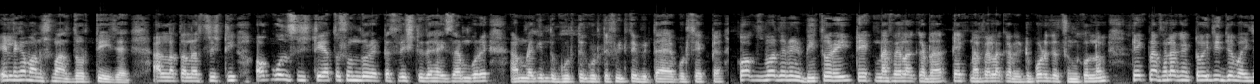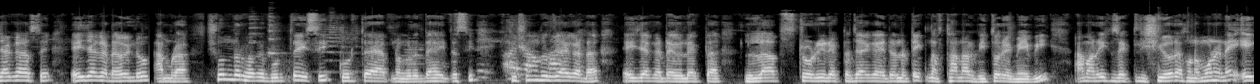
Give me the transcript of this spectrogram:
এর লেগে মানুষ মাছ ধরতেই যায়। আল্লাহ তাল্লাহ সৃষ্টি, অকুল সৃষ্টি, এত সুন্দর একটা সৃষ্টি দেখাইছে আম করে আমরা কিন্তু ঘুরতে ঘুরতে ফিরতে ফিরতে আয়া পড়ছি একটা কক্সবাজারের ভিতরেই টেকনাফ এলাকাটা, টেকনাফ এলাকার একটু পরিদর্শন করলাম। টেকনাফ এলাকা একটা ঐতিহ্যবাহী জায়গা আছে। এই জায়গাটা হইল, আমরা সুন্দরভাবে ঘুরতে এসেছি ঘুরতে আয়া আপনার দেখাইতেছি। কি সুন্দর জায়গাটা। এই জায়গাটা হলো একটা লাভ স্টোরির একটা জায়গা। এটা হলো টেকনাফ থানার ভিতরে, মেবি। আমার এক্স্যাক্টলি শিওর এখনও মনে নাই। এই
